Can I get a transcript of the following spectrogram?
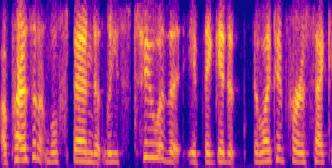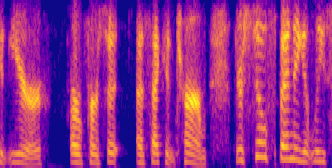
a president will spend at least two of the, if they get elected for a second year or for a second term, they're still spending at least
